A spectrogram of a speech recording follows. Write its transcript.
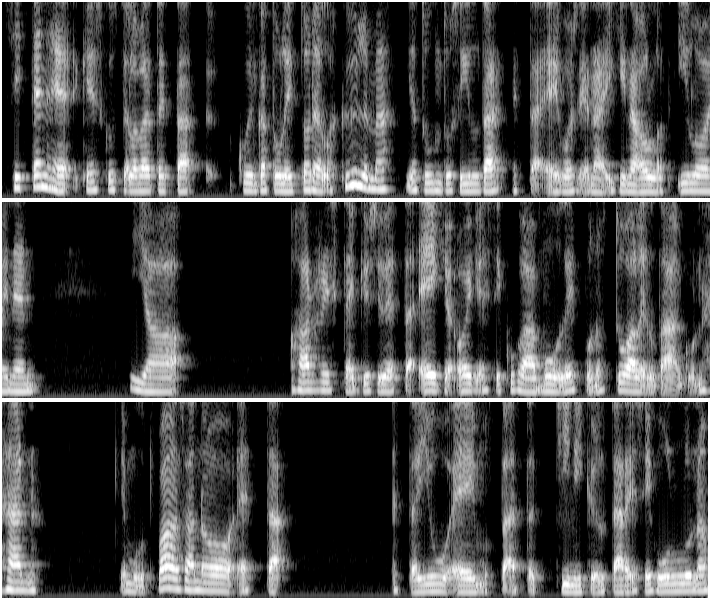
Sitten he keskustelevat, että kuinka tuli todella kylmä ja tuntui siltä, että ei voisi enää ikinä olla iloinen. Ja sitten kysyi, että eikö oikeasti kukaan muu tippunut tuoliltaan kuin hän. Ja muut vaan sanoo, että, että juu ei, mutta että Ginny kyllä tärisi hulluna.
